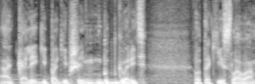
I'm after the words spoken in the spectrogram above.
А коллеги погибшие будут говорить вот такие слова.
